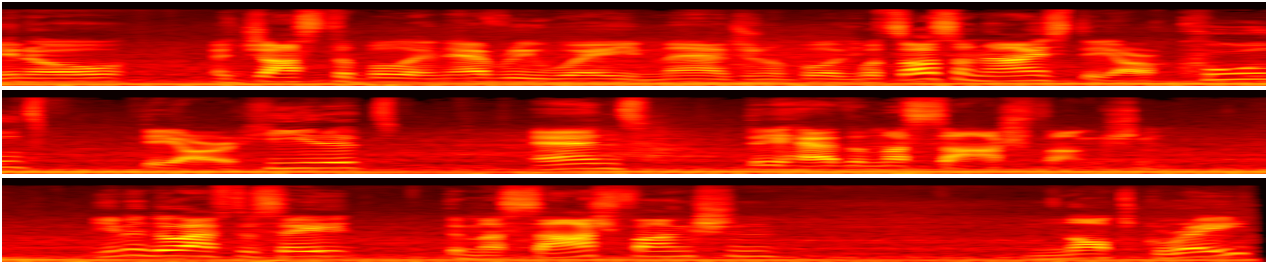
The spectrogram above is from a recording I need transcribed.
you know, adjustable in every way imaginable. What's also nice, they are cooled, they are heated, and they have a massage function. Even though I have to say, the massage function, not great,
